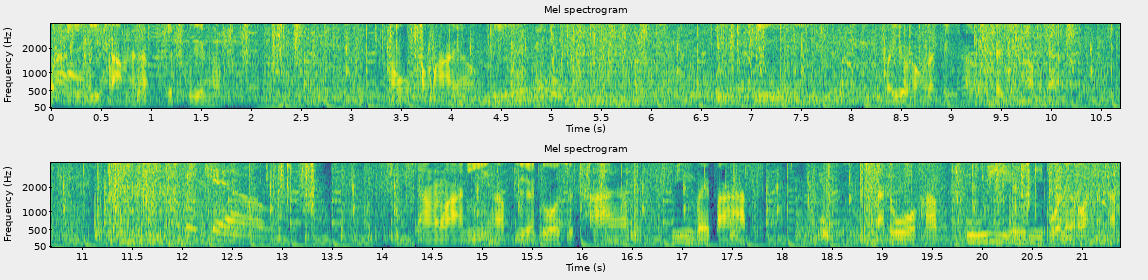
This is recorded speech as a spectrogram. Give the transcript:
วันนี้รีบซ้ำนะครับ เก็บปืนครับ เอาเข้ามาแล้วดีเลยไหมนี่ประโยชน์ของกระสือนะครับจะยิงเราไม่ได้ Double kill. จังหวะนี้ครับ เหลือตัวสุดท้ายครับ วิ่งไปปาดกระโดดครับ อุ้ยมีโอเลออนครับ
